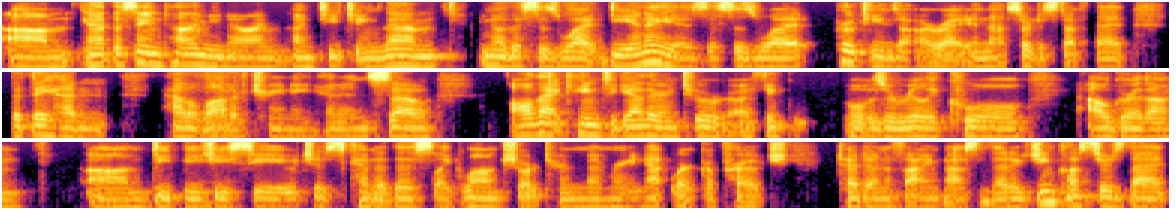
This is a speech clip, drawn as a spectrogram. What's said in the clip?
Um, and at the same time, you know, I'm, I'm teaching them, you know, this is what DNA is, this is what proteins are, right? And that sort of stuff that, that they hadn't had a lot of training in. And so all that came together into, I think, what was a really cool algorithm, um, DeepBGC, which is kind of this like long short-term memory network approach to identifying biosynthetic gene clusters that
